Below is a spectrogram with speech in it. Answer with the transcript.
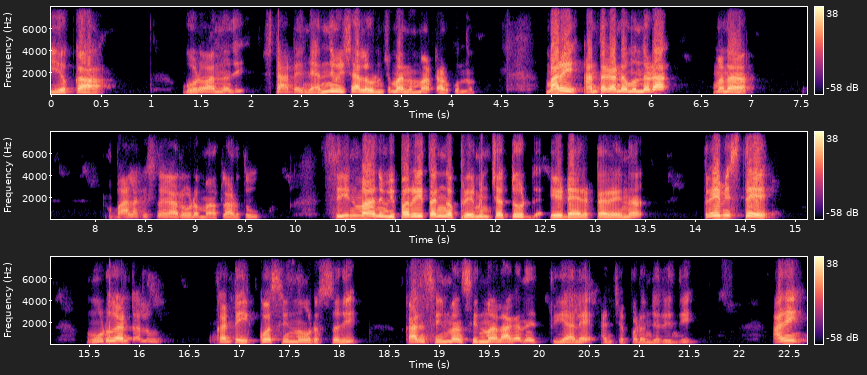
ఈ యొక్క గొడవ అన్నది స్టార్ట్ అయింది. అన్ని విషయాల గురించి మనం మాట్లాడుకుందాం. మరి అంతకంటే ముందడ మన బాలకృష్ణ గారు కూడా మాట్లాడుతూ సినిమాని విపరీతంగా ప్రేమించద్దు ఏ డైరెక్టర్ అయినా. ప్రేమిస్తే మూడు గంటలు కంటే ఎక్కువ సినిమా కూడా వస్తుంది. కానీ సినిమా సినిమా లాగానే తీయాలి అని చెప్పడం జరిగింది. అని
